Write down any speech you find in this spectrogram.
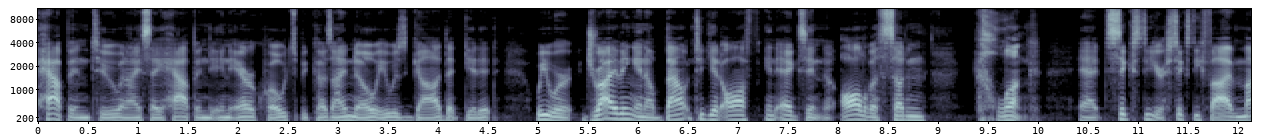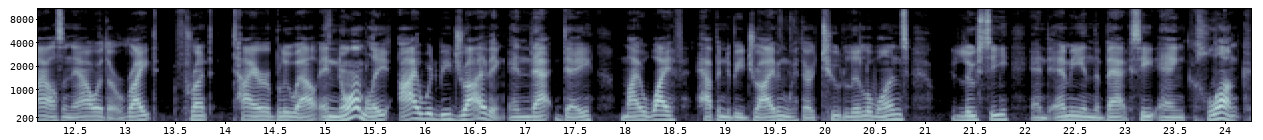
happened to, and I say happened in air quotes because I know it was God that did it. We were driving and about to get off an exit, and all of a sudden, clunk at 60 or 65 miles an hour, the right front tire blew out. And normally I would be driving. And that day, my wife happened to be driving with our two little ones, Lucy and Emmy, in the back seat, and clunk.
